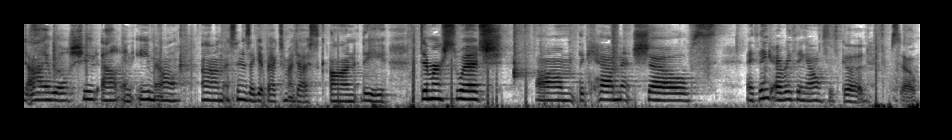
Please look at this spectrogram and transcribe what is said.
And I will shoot out an email um, as soon as I get back to my desk on the dimmer switch, um, the cabinet shelves. I think everything else is good. So.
